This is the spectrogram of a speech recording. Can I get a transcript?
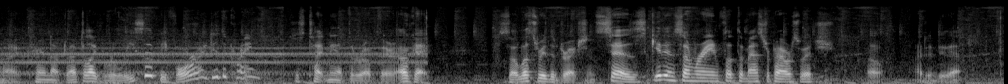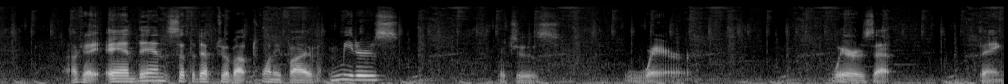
Uh, Alright, crane up. Do I have to, like, release it before I do the crane? Just tightening up the rope there. Okay. So let's read the directions. says, get in submarine, flip the master power switch. Oh, I didn't do that. Okay, and then set the depth to about 25 meters, which is where? Where is that thing?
